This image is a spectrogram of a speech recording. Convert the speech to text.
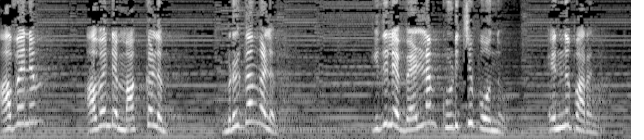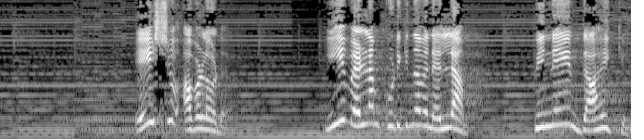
അവനും അവന്റെ മക്കളും മൃഗങ്ങളും ഇതിലെ വെള്ളം കുടിച്ചു പോന്നു എന്ന് പറഞ്ഞു. യേശു അവളോട് ഈ വെള്ളം കുടിക്കുന്നവനെല്ലാം പിന്നെയും ദാഹിക്കും.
